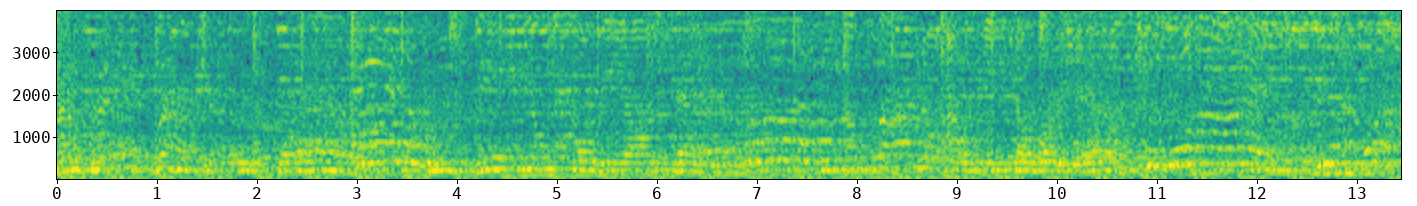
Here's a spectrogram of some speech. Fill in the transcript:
a place where I can Just leave your memory on stand I'm fine, no, I don't need nobody why? Yes, why?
